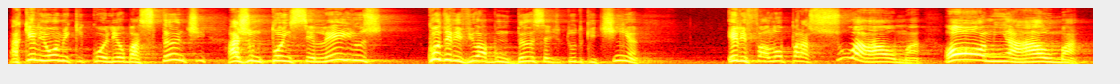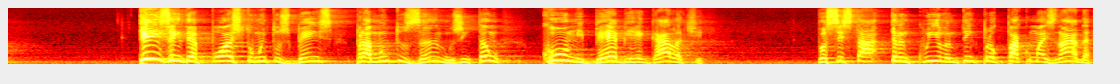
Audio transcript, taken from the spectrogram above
aquele homem que colheu bastante, ajuntou em celeiros, quando ele viu a abundância de tudo que tinha, ele falou para a sua alma: Ó oh, minha alma, tens em depósito muitos bens para muitos anos, então come, bebe, regala-te. Você está tranquilo, não tem que preocupar com mais nada.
